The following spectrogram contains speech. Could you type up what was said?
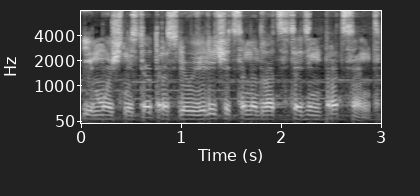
и мощность отрасли увеличится на 21%.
